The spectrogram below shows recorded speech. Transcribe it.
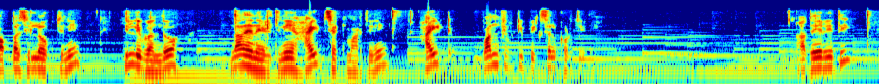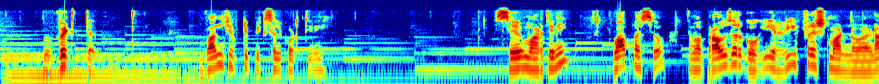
ವಾಪಸ್ ಇಲ್ಲಿ ಹೋಗ್ತೀನಿ. ಇಲ್ಲಿ ಬಂದು ನಾನೇನು ಹೇಳ್ತೀನಿ? ಹೈಟ್ ಸೆಟ್ ಮಾಡ್ತೀನಿ. ಹೈಟ್ ಒನ್ ಫಿಫ್ಟಿ ಪಿಕ್ಸೆಲ್ ಕೊಡ್ತೀನಿ. ಅದೇ ರೀತಿ ವಿಡ್ತ್ ಒನ್ ಫಿಫ್ಟಿ ಪಿಕ್ಸೆಲ್ ಕೊಡ್ತೀನಿ. ಸೇವ್ ಮಾಡ್ತೀನಿ. ವಾಪಸ್ಸು ನಮ್ಮ ಬ್ರೌಸರ್ಗೆ ಹೋಗಿ ರೀಫ್ರೆಶ್ ಮಾಡಿ ನೋಡೋಣ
